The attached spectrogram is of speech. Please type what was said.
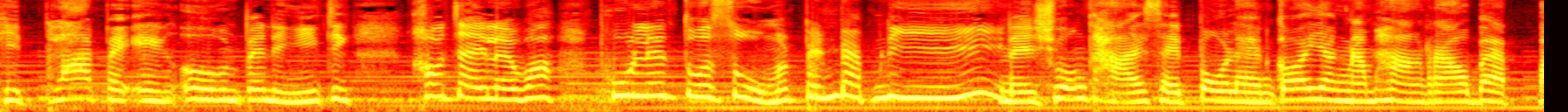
ผิดพลาดไปเองเออมันเป็นอย่างนี้จริง เข้าใจเลยว่าผู้เล่นตัวสูงมันเป็นแบบนี้ ในช่วงท้ายเซตโปแลนด์ก็ยังนำห่างเราแบบไป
